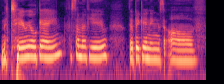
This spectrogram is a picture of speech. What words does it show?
material gain for some of you, the beginnings of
